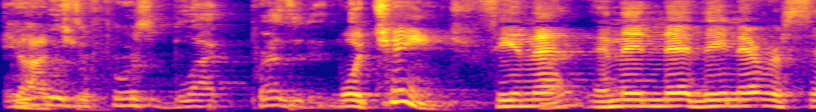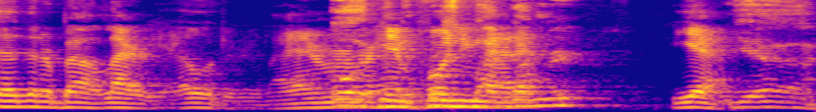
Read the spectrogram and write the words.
and he was the first black president. Well, change. See, and that, and then they, they never said that about Larry Elder. I Oh, remember like him pointing that. At, governor? yeah. Yeah,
